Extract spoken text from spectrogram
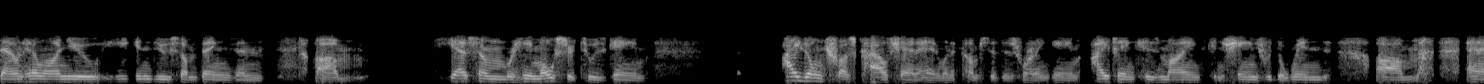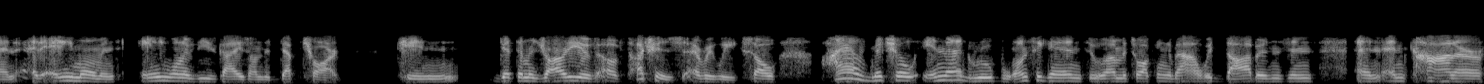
downhill on you, he can do some things, and um, he has some Raheem Mostert to his game. I don't trust Kyle Shanahan when it comes to this running game. I think his mind can change with the wind. Um, and at any moment, any one of these guys on the depth chart can get the majority of, of touches every week. So I have Mitchell in that group once again. To I'm talking about with Dobbins and and and Connor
